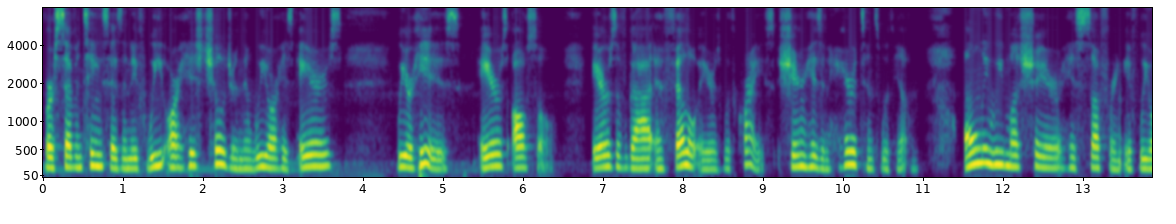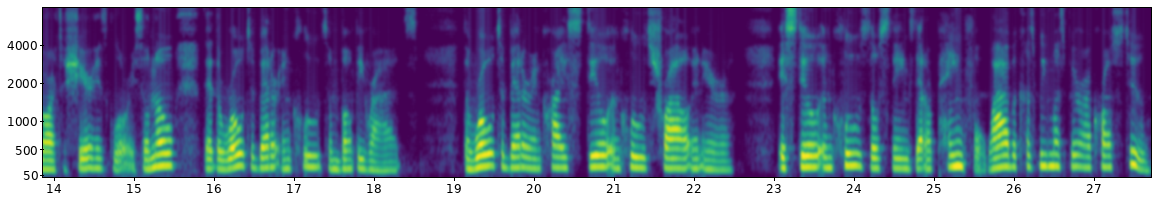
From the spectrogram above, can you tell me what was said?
Verse 17 says, And if we are His children, then we are His heirs. We are His heirs also, heirs of God and fellow heirs with Christ, sharing His inheritance with Him. Only we must share His suffering if we are to share His glory. So know that the road to better includes some bumpy rides. The road to better in Christ still includes trial and error. It still includes those things that are painful. Why? Because we must bear our cross too.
